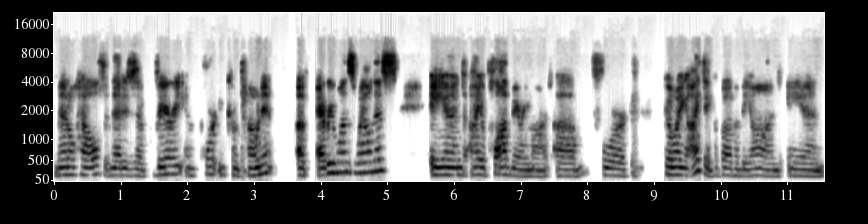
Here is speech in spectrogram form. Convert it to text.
mental health, and that is a very important component of everyone's wellness. And I applaud Mariemont um, for going, I think, above and beyond and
